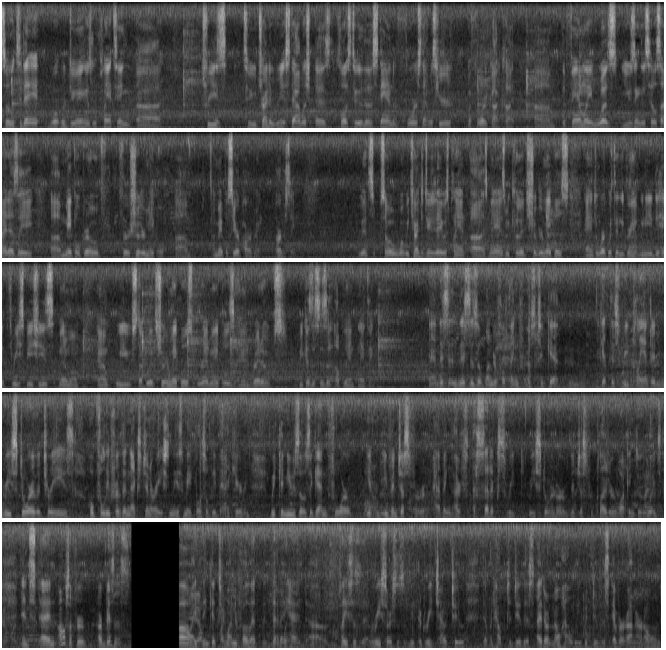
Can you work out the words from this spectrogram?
So today, what we're doing is we're planting uh, trees to try to reestablish as close to the stand of forest that was here before it got cut. Um, the family was using this hillside as a uh, maple grove for sugar maple, um, maple syrup harvesting. So what we tried to do today was plant uh, as many as we could sugar maples, and to work within the grant we needed to hit three species minimum. And we stuck with sugar maples, red maples, and red oaks because this is an upland planting. And this is this is a wonderful thing for us to get get this replanted, restore the trees. Hopefully for the next generation, these maples will be back here and we can use those again for, you know, even just for having our aesthetics re restored or just for pleasure walking through the woods and, and also for our business. Oh, I think it's wonderful that that I had uh, places that resources that we could reach out to that would help to do this. I don't know how we would do this ever on our own.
